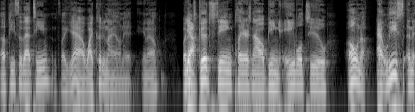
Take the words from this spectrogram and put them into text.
a piece of that team? It's like, yeah, why couldn't I own it? You know, but Yeah. it's good seeing players now being able to own a, at least an,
